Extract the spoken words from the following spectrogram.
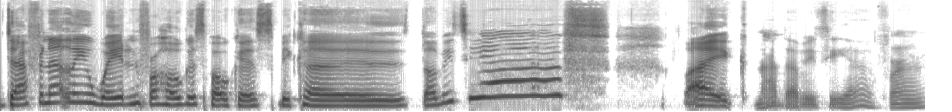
definitely waiting for Hocus Pocus because WTF, like Not WTF, friend.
